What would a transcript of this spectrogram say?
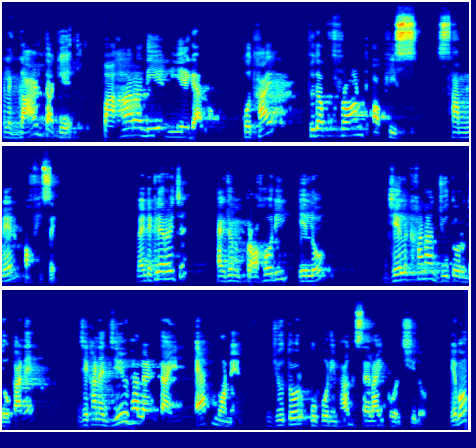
তাহলে গার্ড তাকে পাহারা দিয়ে নিয়ে গেল। কোথায়? টু দ্য ফ্রন্ট অফিস সামনের অফিসে লাইনটা ক্লিয়ার হয়েছে? একজন প্রহরী এলো, জেলখানা জুতোর দোকানে, যেখানে জিম ভ্যালেন্টাইন এক মনে জুতোর উপরিভাগ সেলাই করছিল এবং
